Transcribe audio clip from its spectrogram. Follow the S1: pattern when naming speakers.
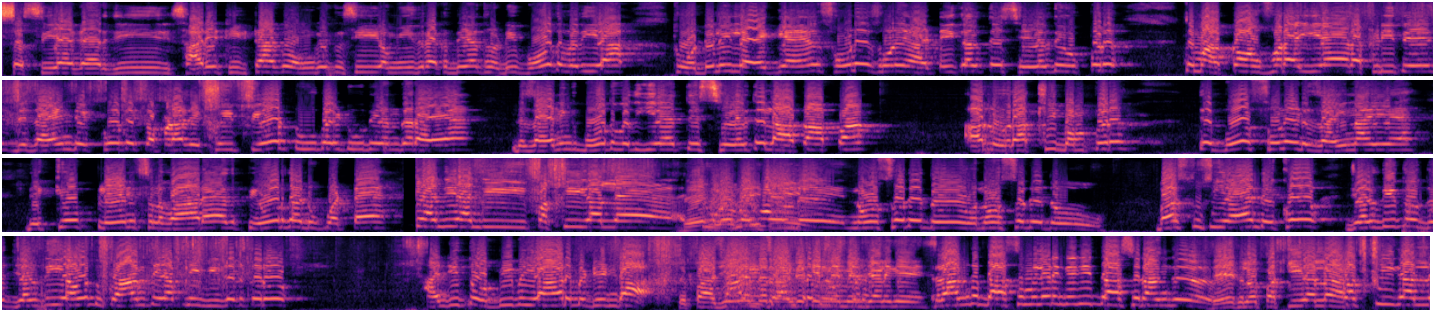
S1: ਸਤਿ ਸ੍ਰੀ ਅਕਾਲ ਜੀ ਸਾਰੇ ਠੀਕ ਠਾਕ ਹੋਵੋਗੇ ਤੁਸੀਂ? ਉਮੀਦ ਰੱਖਦੇ ਆ ਤੁਹਾਡੀ ਬਹੁਤ ਵਧੀਆ। ਤੁਹਾਡੇ ਲਈ ਲੈ ਕੇ ਆਏ ਆ ਸੋਹਣੇ ਸੋਹਣੇ ਆਰਟੀਕਲ ਤੇ ਸੇਲ ਦੇ ਉੱਪਰ ਧਮਾਕਾ ਆਫਰ ਆਈ ਹੈ ਰਖੜੀ ਤੇ। ਡਿਜ਼ਾਈਨ ਦੇਖੋ ਤੇ ਕਪੜਾ ਦੇਖੋ ਜੀ ਪਿਓਰ 2x2 ਦੇ ਅੰਦਰ ਆਇਆ ਹੈ। ਡਿਜ਼ਾਈਨਿੰਗ ਬਹੁਤ ਵਧੀਆ ਹੈ ਤੇ ਸੇਲ ਤੇ ਲਾਤਾ ਆਪਾਂ। ਆ ਲੋ ਰਾਖੀ ਬੰਪਰ ਤੇ ਬਹੁਤ ਸੋਹਣੇ ਡਿਜ਼ਾਈਨ ਆਏ ਹੈ। ਦੇਖਿਓ ਪਲੇਨ ਸਲਵਾਰ ਹੈ ਪਿਓਰ ਦਾ ਦੁਪੱਟਾ ਹੈ। ਹਾਂਜੀ ਹਾਂਜੀ ਪੱਕੀ ਗੱਲ ਹੈ।
S2: ਦੇਖ ਲਓ
S1: ਝੂਠ ਨਹੀਂ
S2: ਬਾਈ ਜੀ।
S1: ਬੋਲਦੇ। 900 ਦੇ ਦੋ 900 ਦੇ ਦੋ। ਬਸ ਤੁਸੀਂ ਐ ਦੇਖੋ ਜਲਦੀ ਤੋਂ ਦ- ਜਲਦੀ ਆਓ ਦੁਕਾਨ ਤੇ ਆਪਣੀ ਵਿਜ਼ਿਟ ਕਰੋ। ਹਾਂਜੀ ਧੋਬੀ ਬਾਜ਼ਾਰ ਬਠਿੰਡਾ।
S2: ਤੇ ਭਾਜੀ ਇਹਦੇ ਅੰਦਰ ਰੰਗ ਕਿੰਨੇ ਮਿਲ ਜਾਣਗੇ?
S1: ਰੰਗ 10 ਮਿਲਣਗੇ ਜੀ 10 ਰੰਗ।
S2: ਦੇਖ ਲਓ ਪੱਕੀ ਗੱਲ ਆ।
S1: ਪੱਕੀ ਗੱਲ।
